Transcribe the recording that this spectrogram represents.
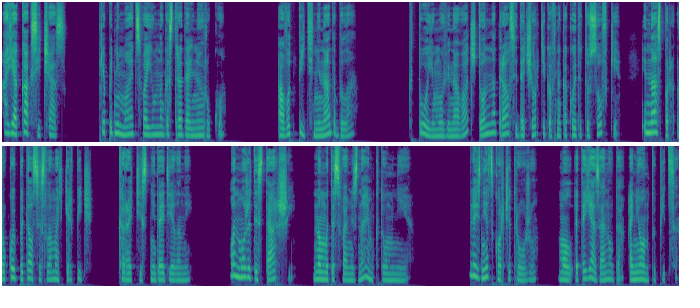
А я как сейчас? Приподнимает свою многострадальную руку. А вот пить не надо было. Кто ему виноват, что он надрался до чертиков на какой-то тусовке и наспор рукой пытался сломать кирпич? Каратист недоделанный. Он, может, и старший, но мы-то с вами знаем, кто умнее. Близнец корчит рожу. Мол, это я зануда, а не он тупица.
